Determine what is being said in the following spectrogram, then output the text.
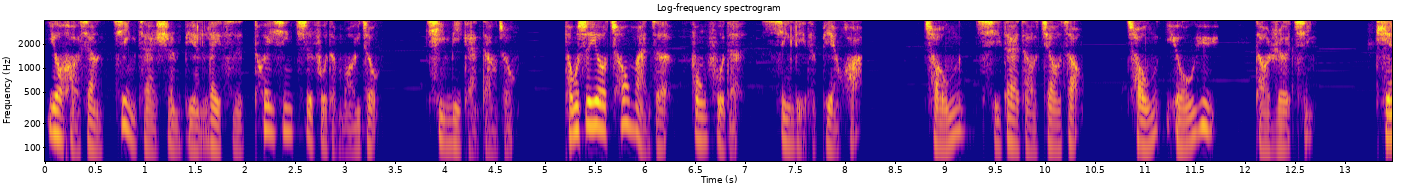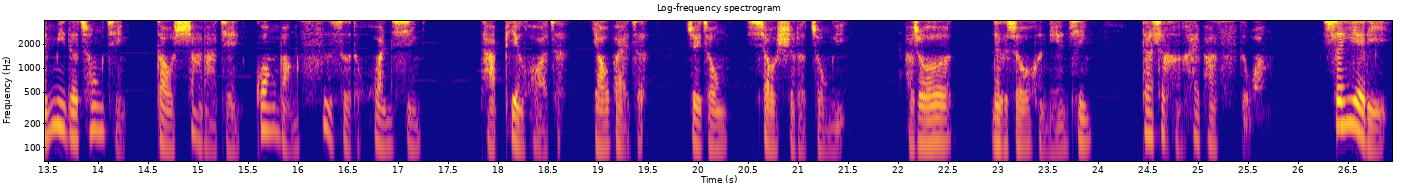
又好像近在身边，类似推心置腹的某一种亲密感当中，同时又充满着丰富的心理的变化，从期待到焦躁，从犹豫到热情，甜蜜的憧憬到刹那间光芒四射的欢欣，它变化着，摇摆着，最终消失了踪影。他说，那个时候很年轻，但是很害怕死亡。深夜里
